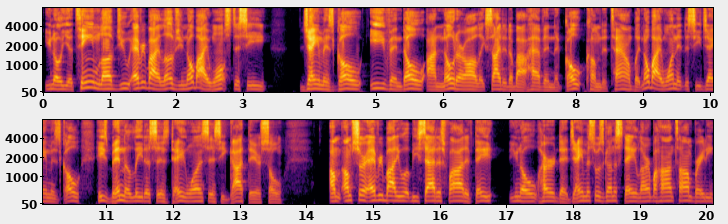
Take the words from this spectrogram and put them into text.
You know, your team loved you. Everybody loves you. Nobody wants to see Jameis go, even though I know they're all excited about having the GOAT come to town. But nobody wanted to see Jameis go. He's been the leader since day one, since he got there. So I'm I'm sure everybody would be satisfied if they you know, heard that Jameis was gonna stay, learn behind Tom Brady,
